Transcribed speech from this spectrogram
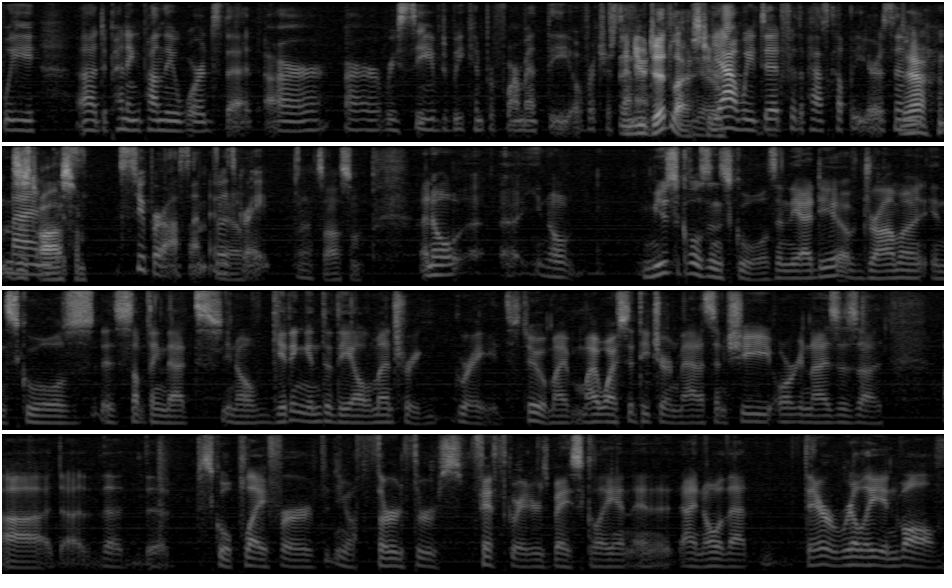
we, uh, depending upon the awards that are are received, we can perform at the Overture Center. And you did last Yeah. year. Yeah, we did for the past couple of years. And Yeah, just awesome. Super awesome. It was great. That's awesome. I know, uh, you know, musicals in schools and the idea of drama in schools is something that's, you know, getting into the elementary grades too. My, my wife's a teacher in Madison. She organizes a, uh, the, the, the school play for, you know, third through fifth graders basically. And, and I know that they're really involved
